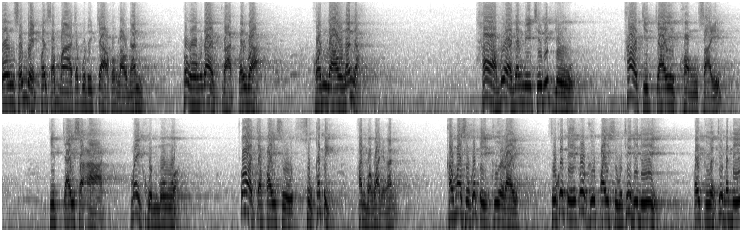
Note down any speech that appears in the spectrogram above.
องค์สมเด็จพระสัมมาสัมพุทธเจ้าของเรานั้น พระองค์ได้ตรัสไว้ว่า คนเรานั้นน่ะถ้าเมื่อยังมีชีวิตอยู่ ถ้าจิตใจผ่องใส จิตใจสะอาดไม่ขุนมัว ก็จะไปสู่สุขติ ท่านบอกว่าอย่างนั้นคำว่าสุขติคืออะไร สุขติก็คือไปสู่ที่ดีๆ ไปเกิดที่มันดี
